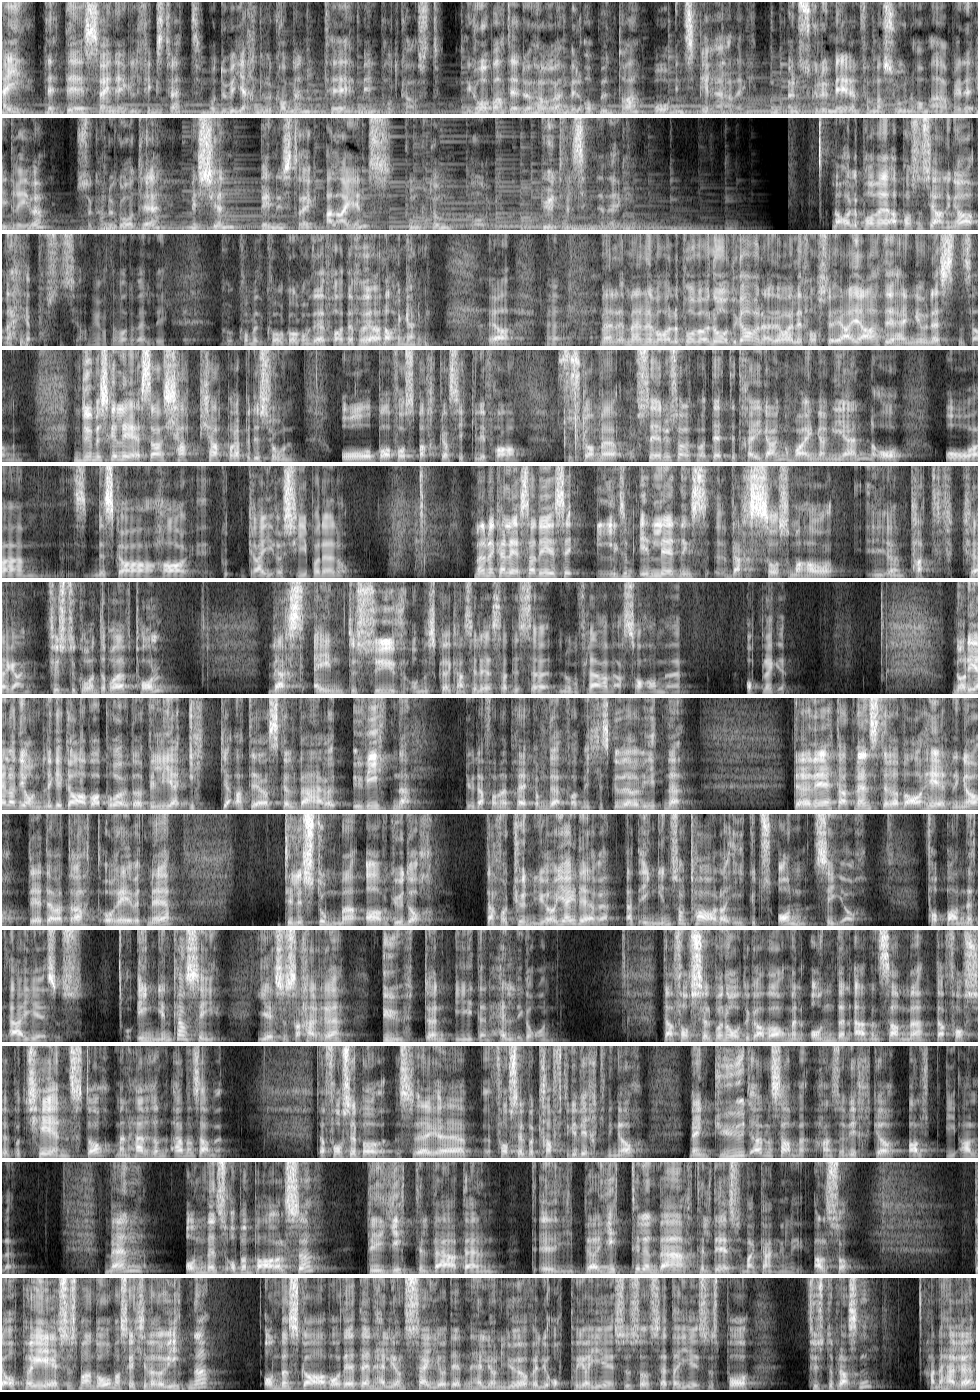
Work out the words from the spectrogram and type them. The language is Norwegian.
Hei, dette er Svein Egil Fikstvedt, og du er hjertelig velkommen til min podkast. Jeg håper at det du hører vil oppmuntre og inspirere deg. Ønsker du mer informasjon om arbeidet i drivet, så kan du gå til mission-alliance.org. Gud velsigne deg. Vi holder på med Apostelens gjerninger Nei, Apostelens gjerninger, det var det veldig Hvor kom, hvor, kom det fra? Det får være en annen gang. Ja, men, men vi holder på med nådegavene. Det var litt forskjell. Ja, ja, det henger jo nesten sammen. Men du, Vi skal lese kjapp kjapp repetisjon, og bare for å sparke skikkelig fra. Så, skal vi, så er det jo sånn at dette er tredje gang, vi har en gang igjen. Og, og um, vi skal ha grei regi på det, da. Men vi kan lese de liksom innledningsversene som vi har um, tatt hver gang. Første Korinterbrev 12, vers 1-7. Og vi skal kanskje lese disse noen flere vers, så har vi opplegget. Når det gjelder de åndelige gaver, brødre, vil jeg ikke at dere skal være uvitende. Det er jo derfor vi preker om det, for at vi ikke skal være uvitende. Dere vet at mens dere var hedninger, ble dere dratt og revet med til de stumme avguder. Derfor kunngjør jeg dere at ingen som taler i Guds ånd, sier 'Forbannet er Jesus'. Og ingen kan si 'Jesus er Herre' uten i Den hellige ånd. Det er forskjell på nådegaver, men ånden er den samme. Det er forskjell på tjenester, men Herren er den samme. Det er forskjell på, eh, forskjell på kraftige virkninger, men Gud er den samme, han som virker alt i alle. Men åndens åpenbarelse blir gitt til hver den eh, blir gitt til enhver til det som er gagnlig. Altså, det opphøyer Jesus med andre ord. Man skal ikke være uvitende. Åndens gaver og det Den hellige ånd sier og det Den hellige ånd gjør, vil jo opphøye Jesus og sette Jesus på førsteplassen. Han er herre.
